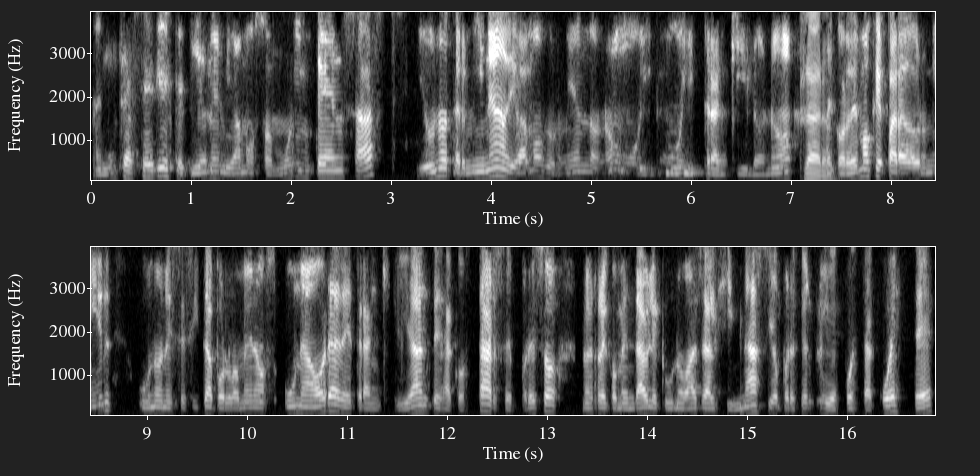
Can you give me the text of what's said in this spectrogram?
hay muchas series que tienen, digamos, son muy intensas y uno termina, digamos, durmiendo no muy, muy tranquilo, ¿no? Claro. Recordemos que para dormir uno necesita por lo menos una hora de tranquilidad antes de acostarse. Por eso no es recomendable que uno vaya al gimnasio, por ejemplo, y después te acueste,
